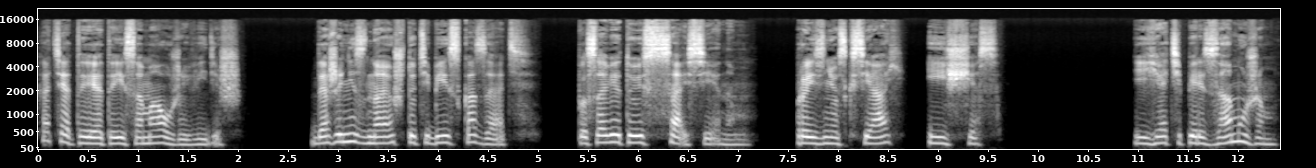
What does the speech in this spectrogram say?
Хотя ты это и сама уже видишь. Даже не знаю, что тебе и сказать. Посоветуюсь с Сайсиеном», — произнес Ксиай и исчез. «И я теперь замужем?»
